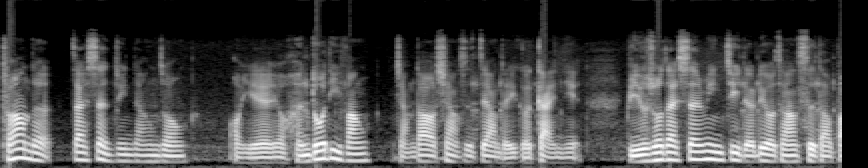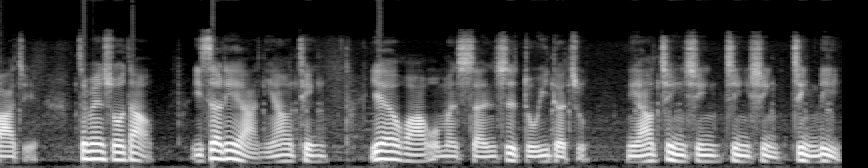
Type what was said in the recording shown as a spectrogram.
同样的，在圣经当中哦，也有很多地方讲到像是这样的一个概念。比如说在生命记的六章四到八节，这边说到以色列啊，你要听耶和华我们神是独一的主，你要尽心尽性尽力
